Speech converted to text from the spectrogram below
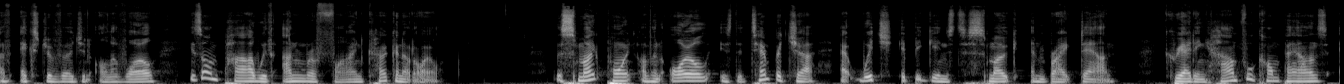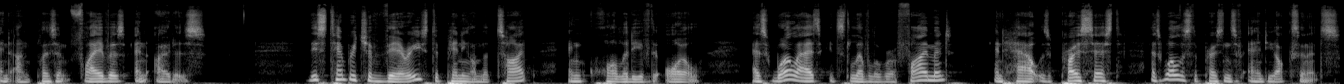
of extra virgin olive oil is on par with unrefined coconut oil. The smoke point of an oil is the temperature at which it begins to smoke and break down creating harmful compounds and unpleasant flavors and odors. This temperature varies depending on the type and quality of the oil, as well as its level of refinement and how it was processed, as well as the presence of antioxidants.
